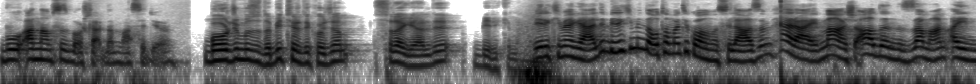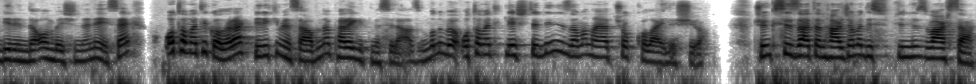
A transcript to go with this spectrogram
Bu anlamsız borçlardan bahsediyorum. Borcumuzu da bitirdik hocam. Sıra geldi birikime. Birikime geldi. Birikimin de otomatik olması lazım. Her ay maaş aldığınız zaman ayın birinde 15'inde neyse otomatik olarak birikim hesabına para gitmesi lazım. Bunu böyle otomatikleştirdiğiniz zaman hayat çok kolaylaşıyor. Çünkü siz zaten harcama disiplininiz varsa,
